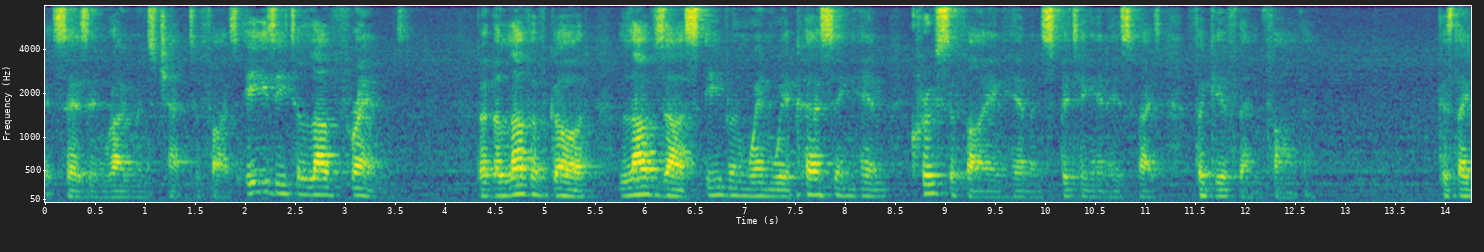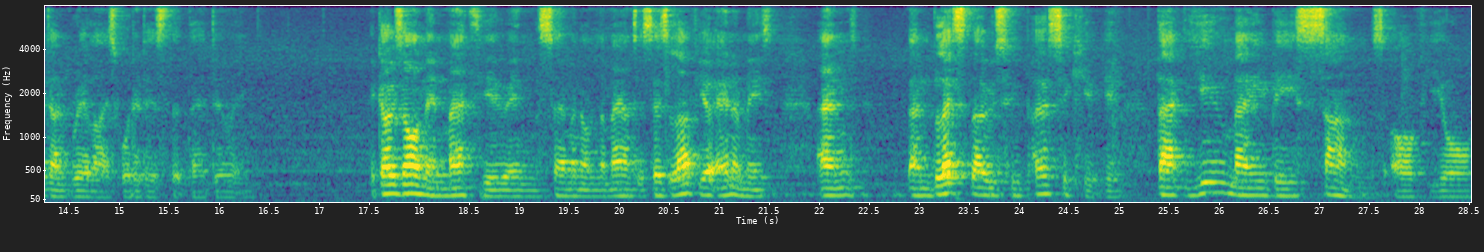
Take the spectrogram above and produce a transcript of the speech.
it says in Romans chapter 5. It's easy to love friends, but the love of God loves us even when we're cursing him, crucifying him, and spitting in his face. Forgive them, Father, because they don't realize what it is that they're doing. It goes on in Matthew in the Sermon on the Mount. It says, Love your enemies and, and bless those who persecute you, that you may be sons of your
